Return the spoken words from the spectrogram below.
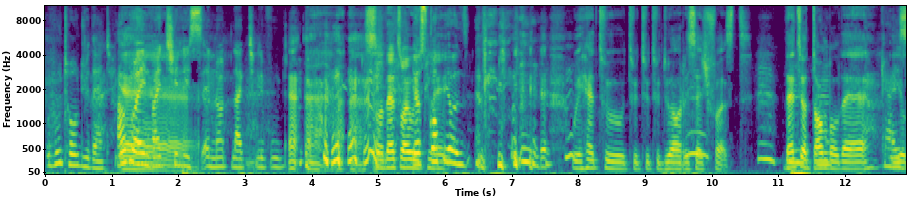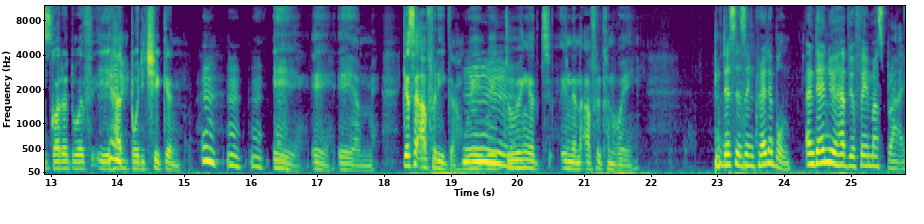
Who told you that? How do I invite chilies and not like chili food? Uh, uh, uh, uh. so that's why we Your scorpions. we had to, to, to, to do our research first. That's your dumble there. Guys. You got it with a hard body chicken. Mm, mm, mm. Eh, eh, eh, um, guess Africa. We, we're doing it in an African way. This is incredible. And then you have your famous braai.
